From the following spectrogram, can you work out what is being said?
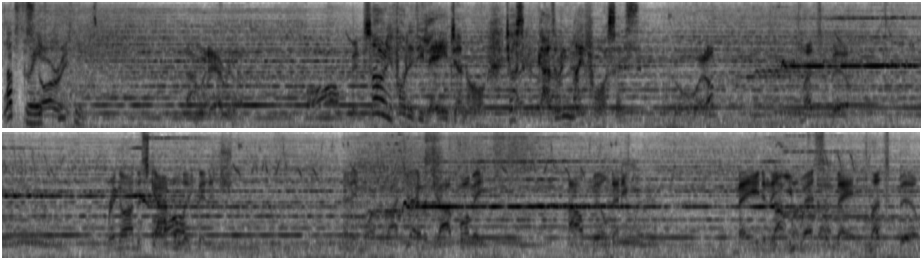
What's Upgrade complete. Good area. All finished. Sorry for the delay, General. Just gathering my forces. Going up. Let's build. Bring on the scaffolding. Finish. Any more projects? Got a job for me? I'll build anywhere. Made in the U.S. of A. Let's build.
